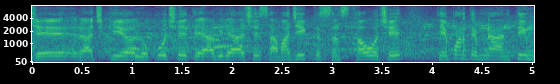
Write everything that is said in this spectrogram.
જે રાજકીય લોકો છે તે આવી રહ્યા છે. સામાજિક સંસ્થાઓ છે તે પણ તેમના અંતિમ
